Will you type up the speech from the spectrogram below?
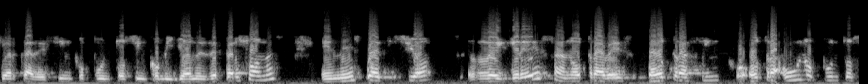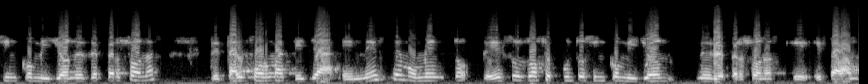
cerca de 5.5 millones de personas, en esta edición regresan otra vez otras cinco, otra 1.5 millones de personas, de tal forma que ya en este momento de esos 12.5 millones de personas que estaban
